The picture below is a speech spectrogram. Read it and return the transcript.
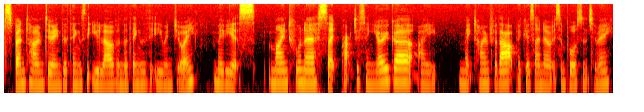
spend time doing the things that you love and the things that you enjoy. Maybe it's mindfulness, like practicing yoga. I make time for that because I know it's important to me.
